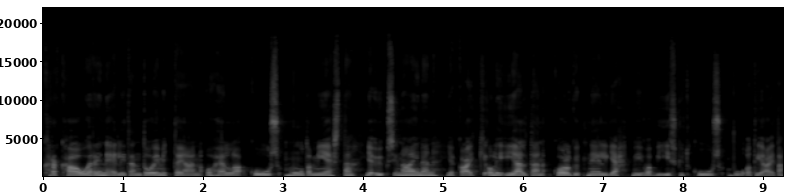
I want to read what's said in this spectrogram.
Krakauerin eli tämän toimittajan ohella kuusi muuta miestä ja yksi nainen, ja kaikki oli iältään 34-56-vuotiaita.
